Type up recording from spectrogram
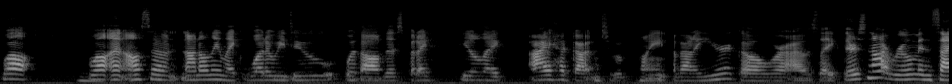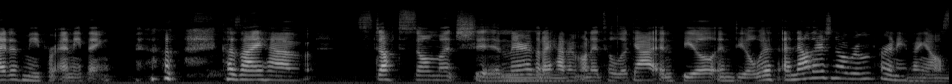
Well, well, and also not only like what do we do with all of this, but I feel like I had gotten to a point about a year ago where I was like, there's not room inside of me for anything. Because I have stuffed so much shit in there that I mm. haven't wanted to look at and feel and deal with. And now there's no room for anything else.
